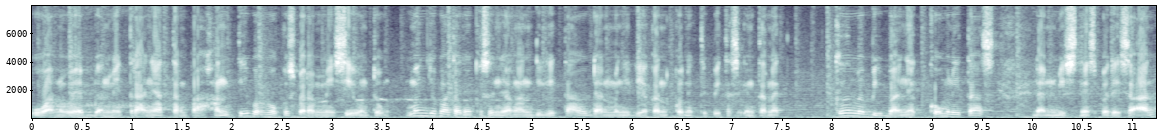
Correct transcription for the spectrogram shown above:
OneWeb dan mitranya tanpa henti berfokus pada misi untuk menjembatani kesenjangan digital dan menyediakan konektivitas internet ke lebih banyak komunitas dan bisnis pedesaan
